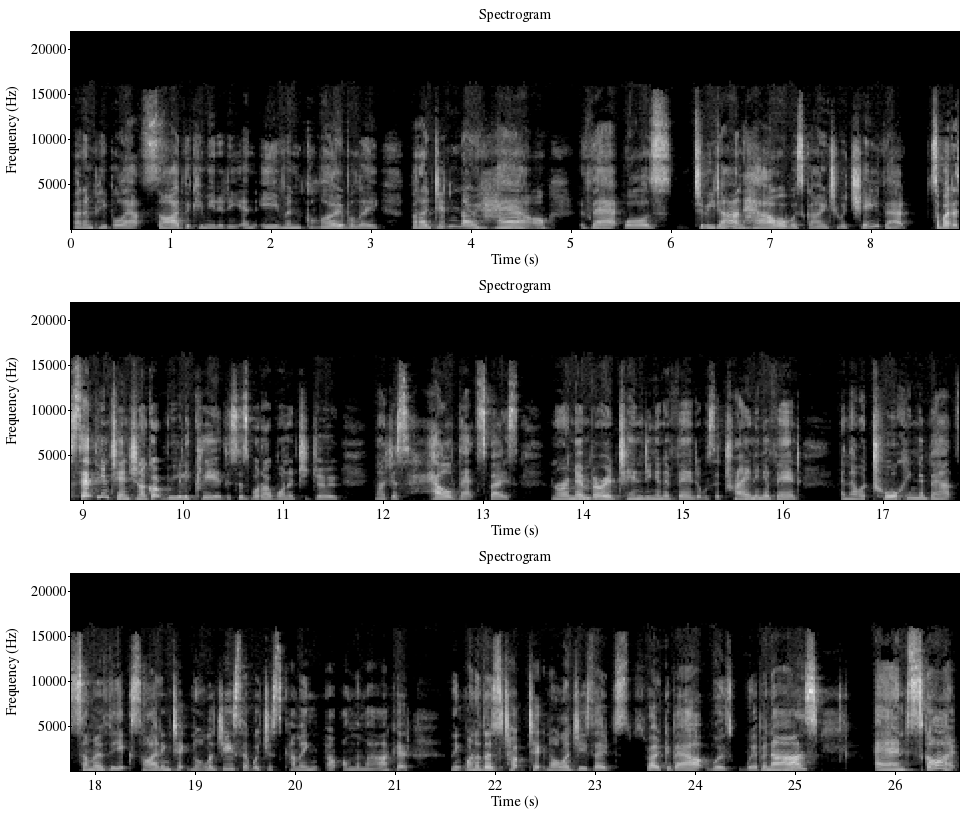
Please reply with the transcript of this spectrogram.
but in people outside the community and even globally. But I didn't know how that was to be done, how I was going to achieve that. So, but I set the intention, I got really clear this is what I wanted to do, and I just held that space. And I remember attending an event, it was a training event, and they were talking about some of the exciting technologies that were just coming uh, on the market. I think one of those top technologies they spoke about was webinars and Skype.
